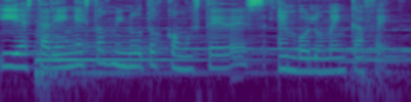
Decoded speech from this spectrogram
Y estaré en estos minutos con ustedes en Volumen Café.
